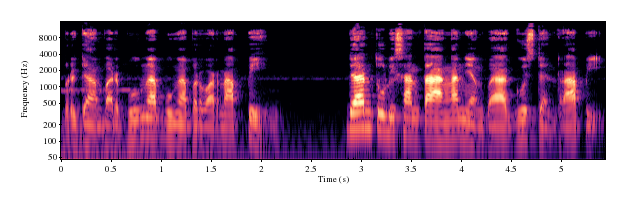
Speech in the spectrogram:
bergambar bunga-bunga berwarna pink, dan tulisan tangan yang bagus dan rapi.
